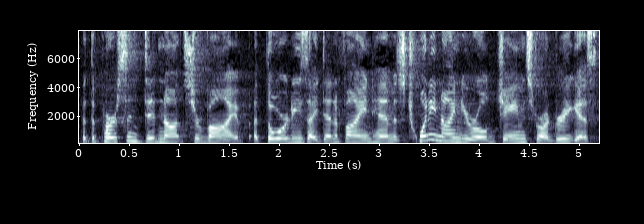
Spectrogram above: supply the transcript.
but the person did not survive. Authorities identifying him as 29 year old James Rodriguez.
